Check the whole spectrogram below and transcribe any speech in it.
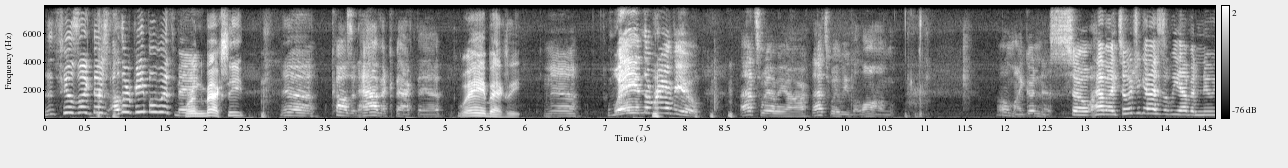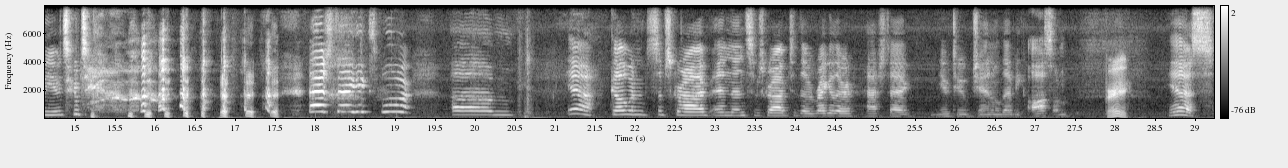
It feels like there's other people with me. We're in the back seat. Yeah, causing havoc back there. Way back seat. Yeah. Way in the rear view. That's where we are. That's where we belong. Oh my goodness. So, have I told you guys that we have a new YouTube channel? Hashtag explore. Um, yeah, go and subscribe and then subscribe to the regular hashtag YouTube channel. That'd be awesome. Very. Yes.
